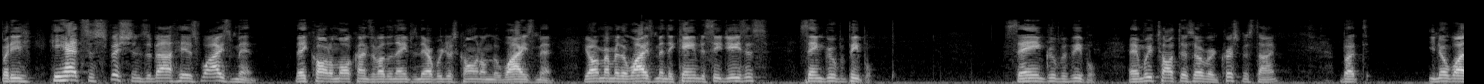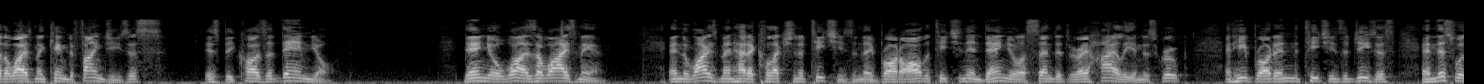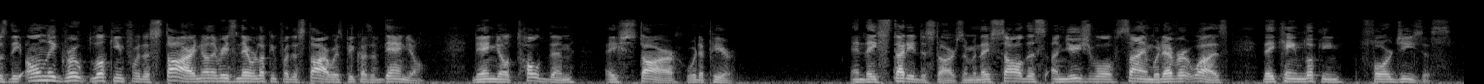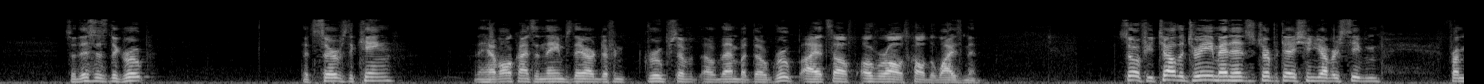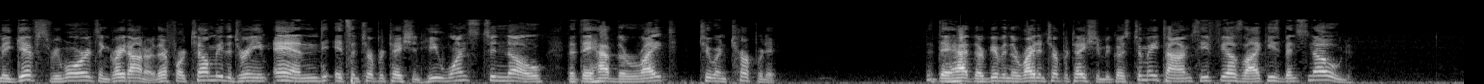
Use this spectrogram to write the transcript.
But he, he had suspicions about his wise men. They called them all kinds of other names in there. We're just calling them the wise men. Y'all remember the wise men that came to see Jesus? Same group of people. Same group of people. And we've taught this over at Christmas time. But you know why the wise men came to find Jesus? Is because of Daniel. Daniel was a wise man. And the wise men had a collection of teachings, and they brought all the teaching in. Daniel ascended very highly in this group, and he brought in the teachings of Jesus. And this was the only group looking for the star. And the only reason they were looking for the star was because of Daniel. Daniel told them a star would appear. And they studied the stars. And when they saw this unusual sign, whatever it was, they came looking for Jesus. So this is the group that serves the king. And they have all kinds of names there, different groups of, of them, but the group by itself overall is called the wise men. So if you tell the dream and its interpretation, you have received from me gifts, rewards, and great honor. Therefore tell me the dream and its interpretation. He wants to know that they have the right to interpret it. That they had, they're given the right interpretation because too many times he feels like he's been snowed.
